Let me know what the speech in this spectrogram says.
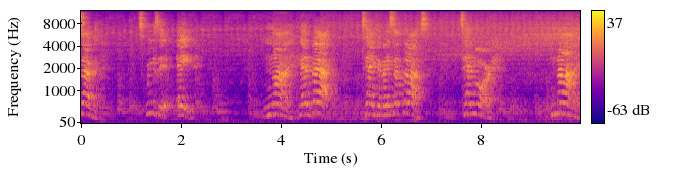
Seven. Squeeze it. Eight. Nine. Head back. Ten. Cabeza atrás. Ten more. nine,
